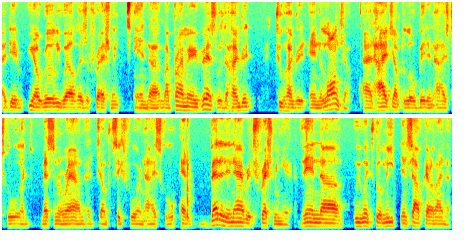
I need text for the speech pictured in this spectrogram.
I did, you know, really well as a freshman. And uh, my primary events was the 100, 200, and the long jump. I had high jumped a little bit in high school. I messing around. I jumped six four in high school. Had a better than average freshman year. Then uh, we went to a meet in South Carolina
